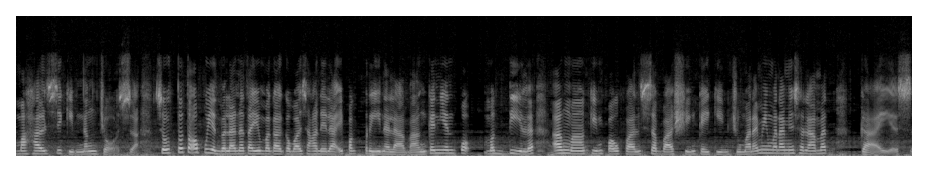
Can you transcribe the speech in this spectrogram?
Mahal si Kim ng Diyos. So, totoo po yan. Wala na tayong magagawa sa kanila. Ipag-pray na lamang. Ganyan po mag-deal ang mga Kim Pao fans sa bashing kay Kim Chu. Maraming maraming salamat, guys.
